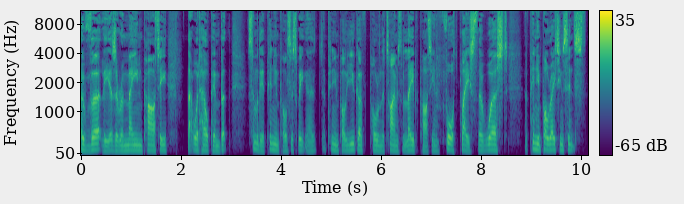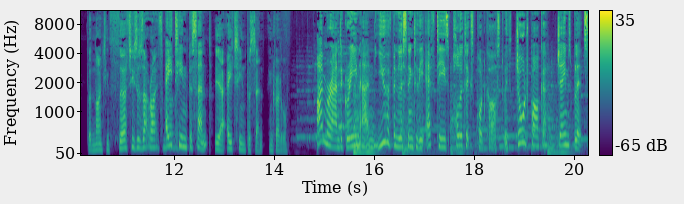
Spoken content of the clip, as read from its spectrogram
overtly as a Remain party, that would help him. But some of the opinion polls this week, uh, opinion poll, YouGov poll in the Times, the Labour Party in fourth place, the worst opinion poll rating since the 1930s. Is that right? 18%. Like yeah, 18%. Incredible. I'm Miranda Green, and you have been listening to the FT's Politics Podcast with George Parker, James Blitz,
